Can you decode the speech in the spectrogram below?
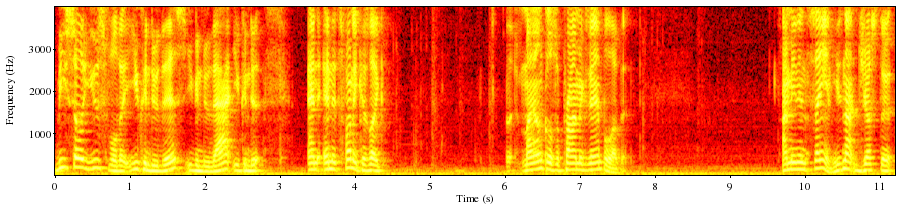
be so useful that you can do this, you can do that, you can do and and it's funny cuz like my uncle's a prime example of it. I mean insane. He's not just a,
